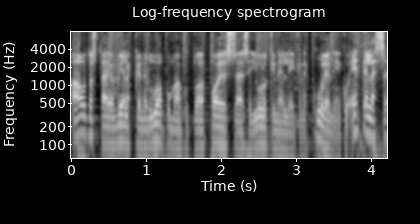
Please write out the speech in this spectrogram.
Autosta ei ole vielä kyennyt luopumaan, kun tuolla pohjoisessa ja se julkinen liikenne kulje niin kuin etelässä.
